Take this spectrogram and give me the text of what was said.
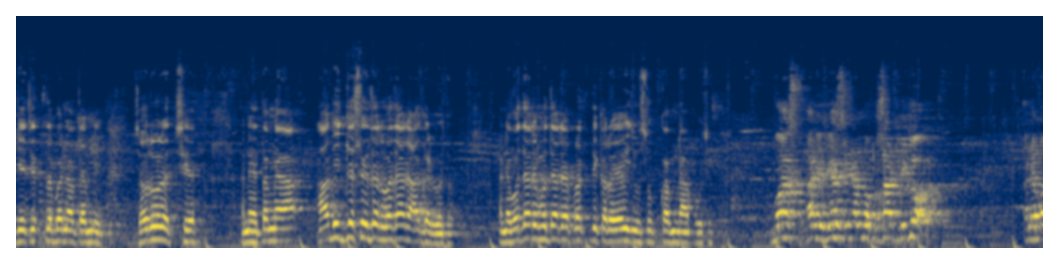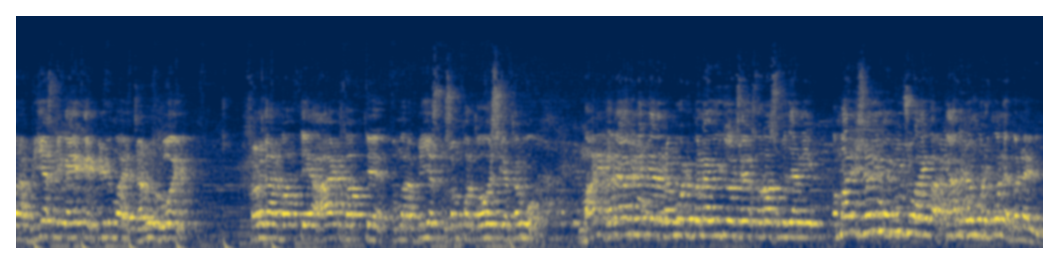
જે ચિત્ર બનાવતા એમની જરૂર જ છે. અને તમે આ આ બિઝનેસની અંદર વધારે આગળ વધો. અને વધારે વધારે પ્રગતિ કરો એવી જ હું શુભકામના આપું છું. બસ અને જય શ્રી રામનો પ્રસાદ લીધો. અને અમારા બિઝનેસની કંઈ એક ફિલ્ડમાં જરૂર હોય, શણગાર બાબતે, આર્ટ બાબતે, તમારા બિઝનેસનો સંપર્ક અવશ્ય કરવો. મારી ઘરે આવીને અત્યારે રંગોળી બનાવી ગયો છે, સરસ મજાની. અમારી શરીરને પૂછવા આવ્યા કે આવી રંગોળી કોને બનાવી?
